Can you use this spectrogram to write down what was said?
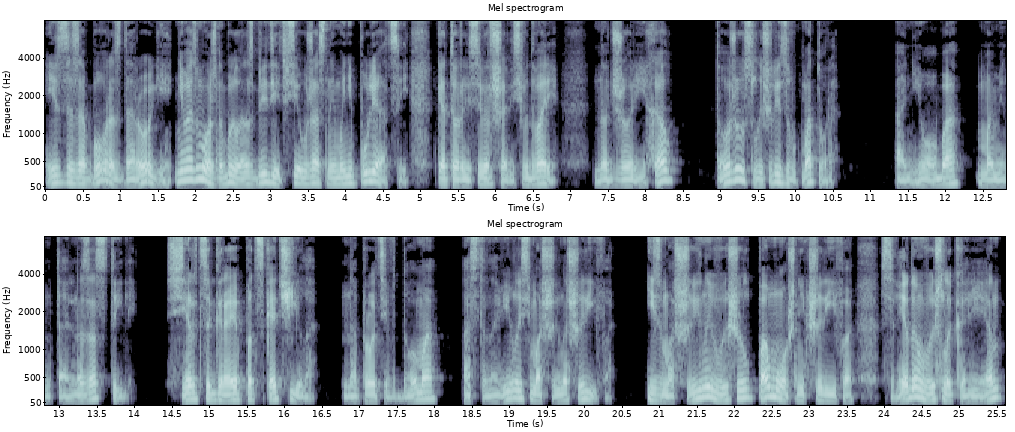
из-за забора с дороги невозможно было разглядеть все ужасные манипуляции, которые совершались во дворе. Но Джори и Хал тоже услышали звук мотора. Они оба моментально застыли. Сердце Грея подскочило. Напротив дома остановилась машина шерифа. Из машины вышел помощник шерифа. Следом вышла Кориан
